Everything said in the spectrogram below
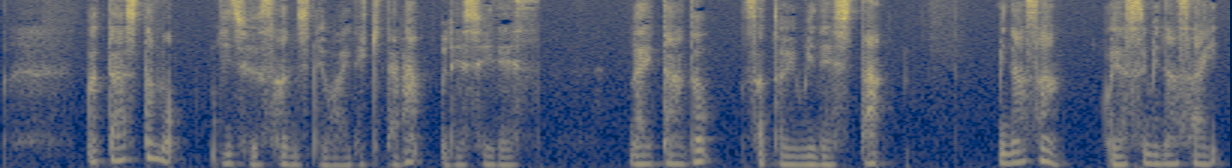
また明日も23時にお会いできたら嬉しいです。ライターの里由美でした。皆さんおやすみなさい。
